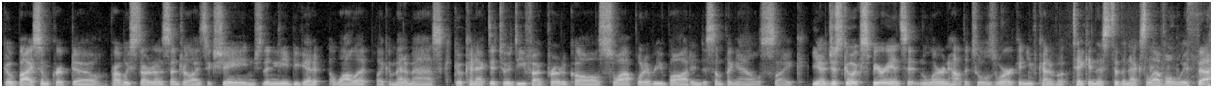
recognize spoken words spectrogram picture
go buy some crypto. Probably start on a centralized exchange. Then you need to get a wallet like a metamask. Go connect it to a defi protocol. Swap whatever you bought into something else. Like you know just go experience it and learn how the tools work. And you've kind of taken this to the next level level with uh,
